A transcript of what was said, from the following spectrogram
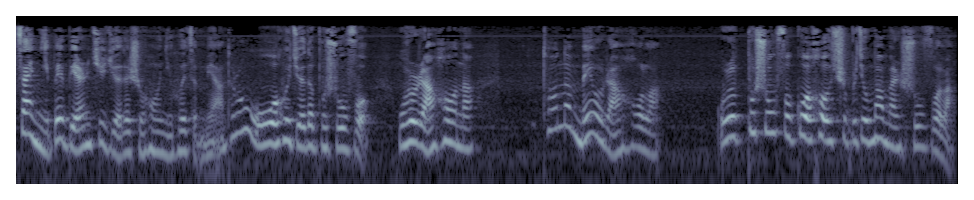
在你被别人拒绝的时候你会怎么样？他说我我会觉得不舒服。我说然后呢？他说那没有然后了。我说不舒服过后是不是就慢慢舒服了？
